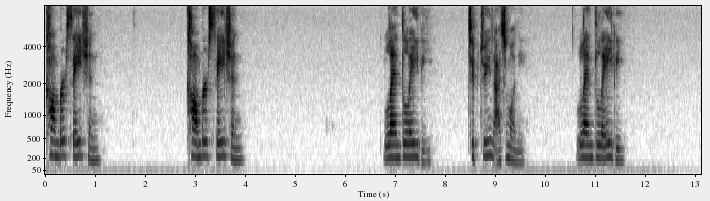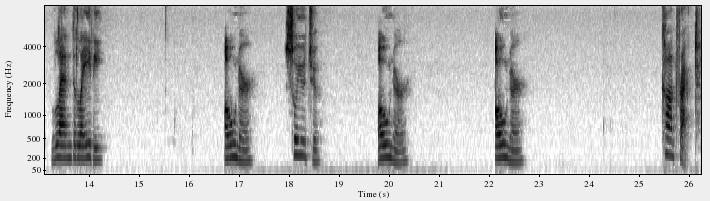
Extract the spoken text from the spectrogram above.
conversation conversation landlady 집주인 아주머니 landlady landlady owner 소유주 owner owner contract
